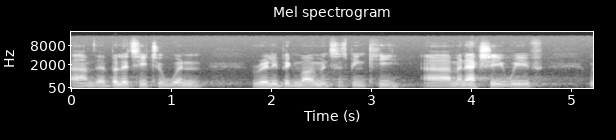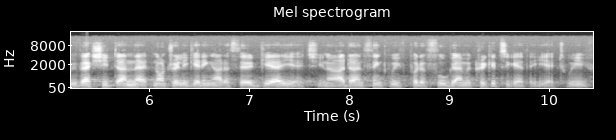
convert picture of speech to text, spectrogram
Um, the ability to win really big moments has been key. Um, and actually, we've, we've actually done that, not really getting out of third gear yet. You know, I don't think we've put a full game of cricket together yet. We've,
